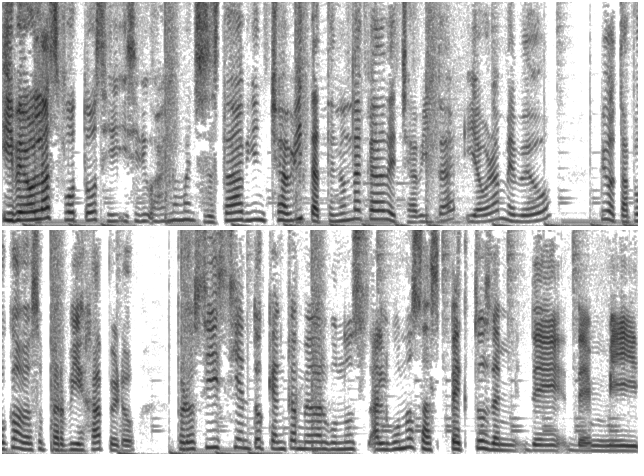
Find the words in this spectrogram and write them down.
y, veo las fotos y, y si digo, ay, no manches, estaba bien chavita, tenía una cara de chavita y ahora me veo digo, tampoco me veo súper vieja, pero, pero sí siento que han cambiado algunos, algunos aspectos de, de, mi,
